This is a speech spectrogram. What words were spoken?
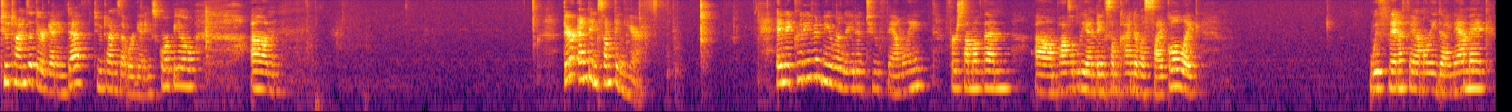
two times that they're getting Death, two times that we're getting Scorpio. Um, they're ending something here. And it could even be related to family for some of them um, possibly ending some kind of a cycle, like within a family dynamic,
